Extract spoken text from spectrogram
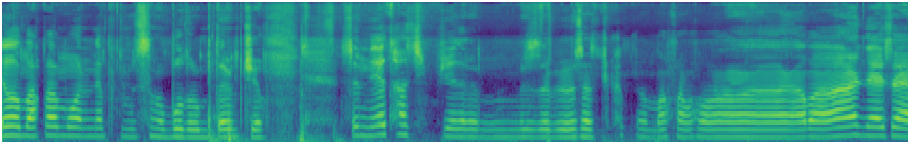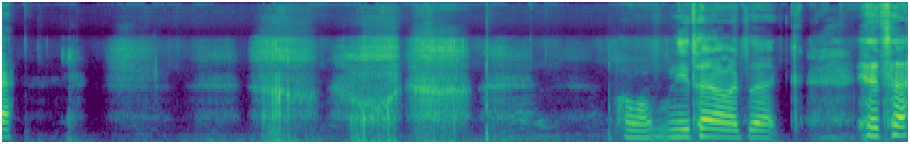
Ya bak ben bu oyunun yapımcısını bulurum derim ki. Sen niye takipçilerimizle bir özel çıkartmıyorsun bak falan falan ama neyse. Tamam yeter artık. Yeter.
